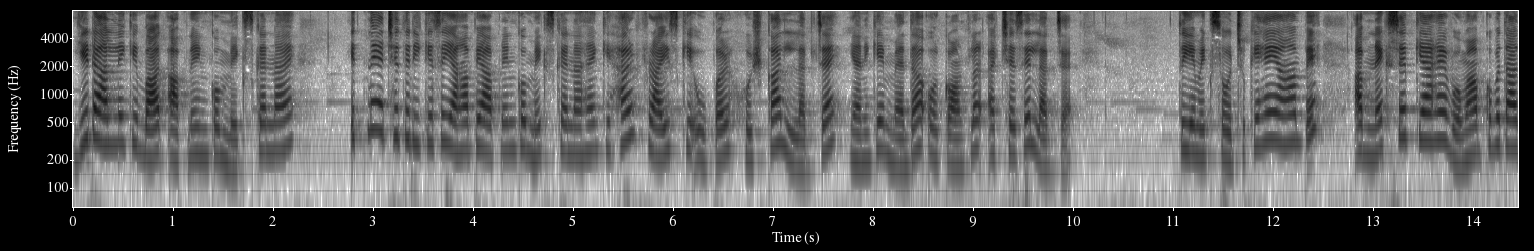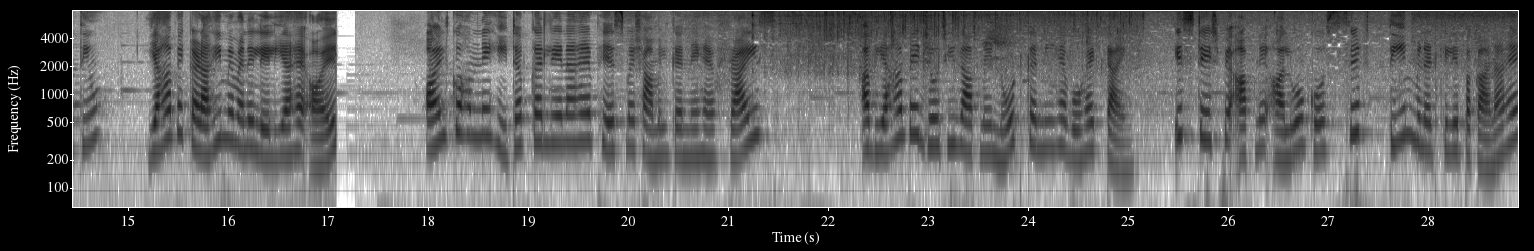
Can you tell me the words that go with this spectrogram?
ये डालने के बाद आपने इनको मिक्स करना है। इतने अच्छे तरीके से यहाँ पे आपने इनको मिक्स करना है कि हर फ्राइज़ के ऊपर खुशका लग जाए, यानी कि मैदा और कॉर्नफ्लोर अच्छे से लग जाए। तो ये मिक्स हो चुके हैं यहाँ पे। अब नेक्स्ट स्टेप क्या है, वो मैं आपको बताती हूँ। यहाँ पे कढ़ाई में मैंने ले लिया है ऑयल ऑयल को हमने हीटअप कर लेना है, फिर इसमें शामिल करने हैं फ्राइज़ अब यहाँ पे जो चीज़ आपने नोट करनी है, वो है टाइम इस स्टेज पे आपने आलूओं को सिर्फ़ तीन मिनट के लिए पकाना है।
